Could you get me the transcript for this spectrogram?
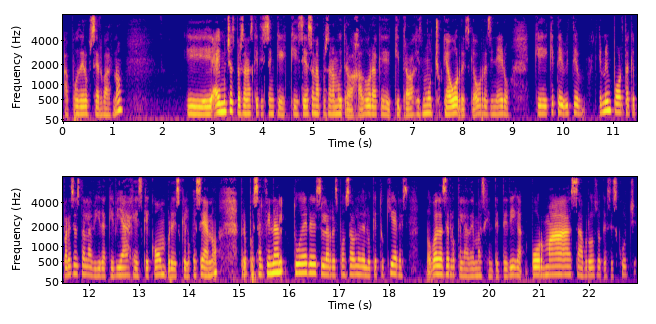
a poder observar, ¿no? y hay muchas personas que dicen que, que seas una persona muy trabajadora, que, que trabajes mucho, que ahorres, que ahorres dinero, que, que, te, que no importa, que para eso está la vida, que viajes, que compres, que lo que sea, ¿no? Pero pues al final tú eres la responsable de lo que tú quieres, no vas a hacer lo que la demás gente te diga, por más sabroso que se escuche.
